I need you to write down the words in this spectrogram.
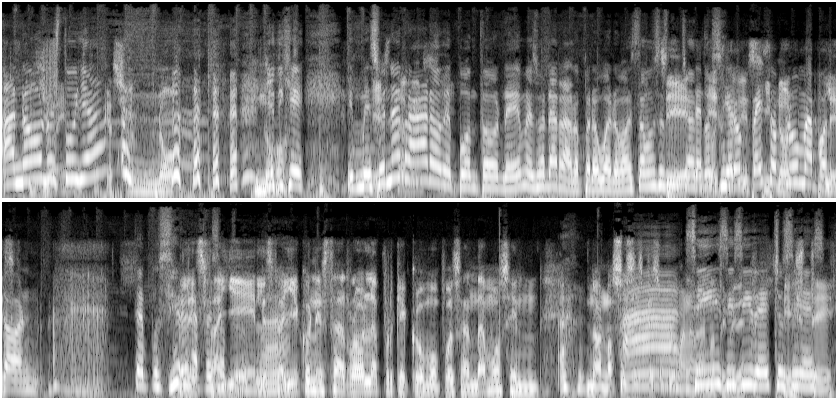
Ah, no, ¿no es tuya? No, Yo dije, me suena raro de Pontón, ¿eh? Me suena raro, pero bueno, estamos Sí, escuchando. Te pusieron peso no pluma, les- Pontón. Te pusieron les la peso fallé, pluma. les fallé con esta rola porque como pues andamos en... No, no sé si es peso Ah, pluma, la sí, verdad, no sí, sí, de hecho sí Este, es.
